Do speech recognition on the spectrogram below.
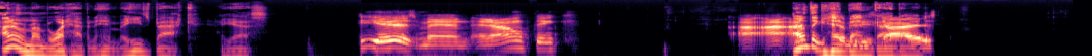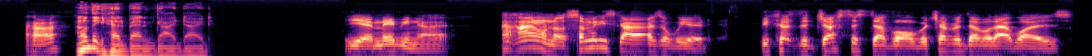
I don't remember what happened to him, but he's back, I guess. he is man, and I don't think. I I, I don't think some of Headband these Guy died. Huh? I don't think headband guy died. Yeah, maybe not. I, I don't know. Some of these guys are weird because the Justice Devil, whichever devil that was,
